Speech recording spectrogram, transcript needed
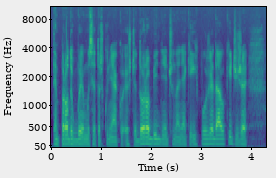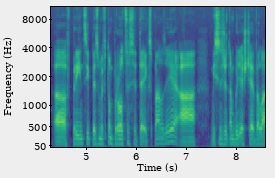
ten produkt bude musieť trošku nejako ešte dorobiť, niečo na nejaké ich požiadavky, čiže uh, v princípe sme v tom procese tej expanzie a myslím, že tam bude ešte aj veľa,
